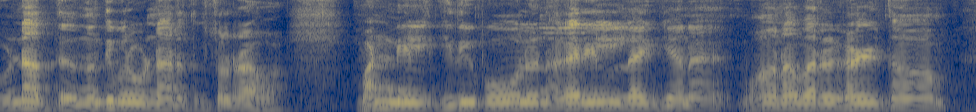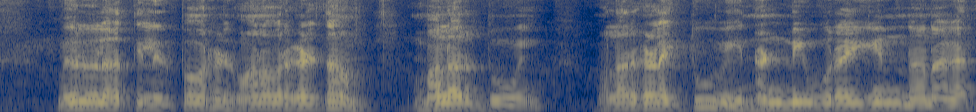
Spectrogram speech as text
விண்ணா நந்திபுர விண்ணாரத்துக்கு சொல்கிறாவா மண்ணில் இது நகர் நகரில்லை என வானவர்கள் தாம் மேலுலகத்தில் இருப்பவர்கள் வானவர்கள் தாம் மலர் தூய் மலர்களை தூவி நன்னி உரைகின்ற நகர்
